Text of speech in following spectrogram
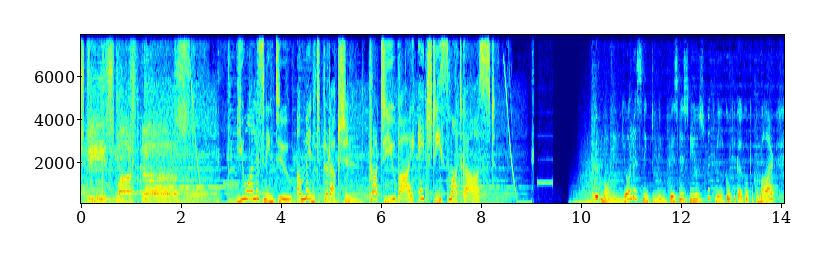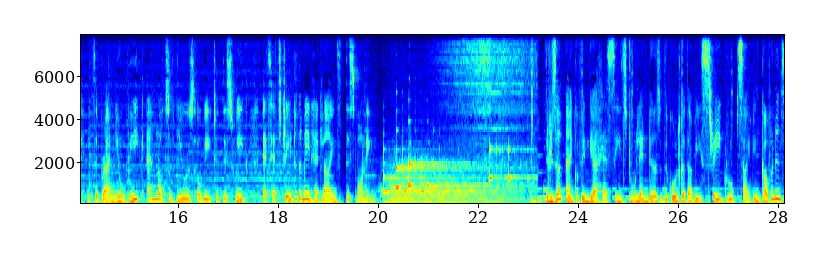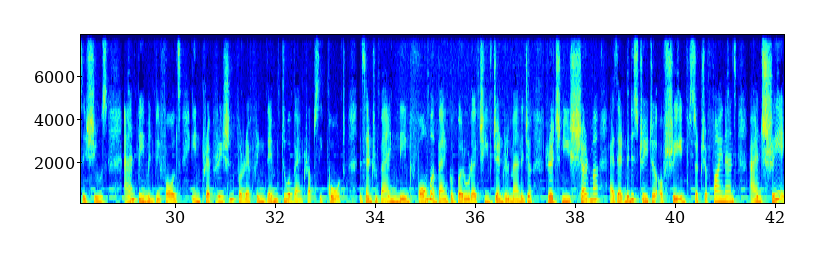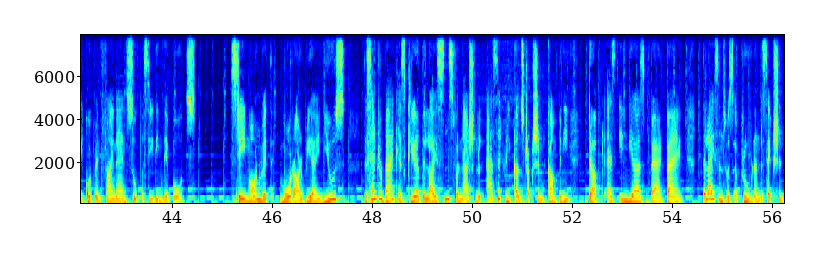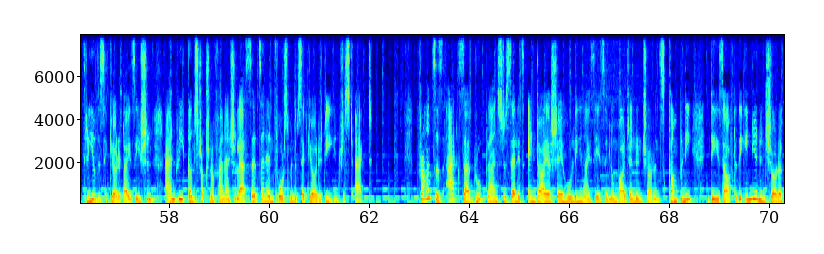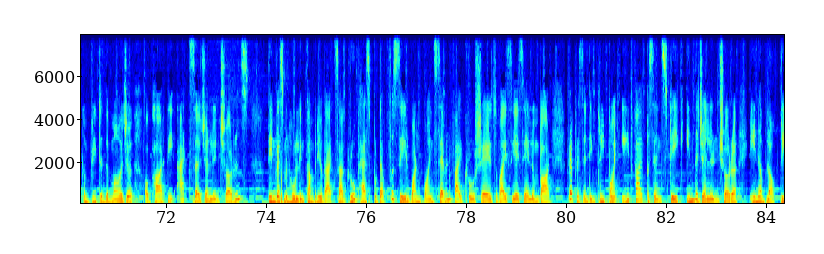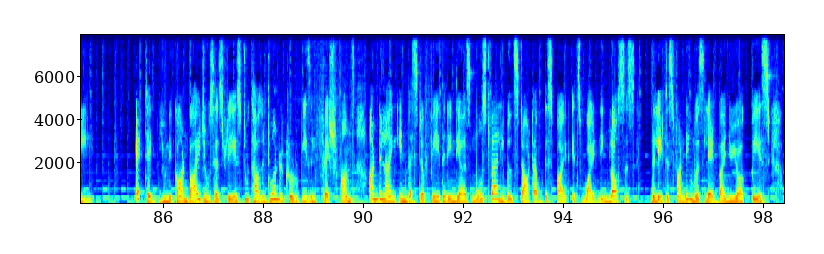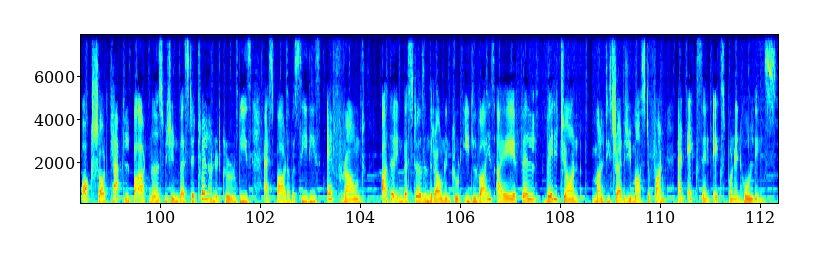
HT Smartcast. You are listening to a Mint production brought to you by HT Smartcast. Good morning. You're listening to Mint Business News with me, Gopika Gopakumar. It's a brand new week and lots of news awaited this week. Let's head straight to the main headlines this morning. The Reserve Bank of India has seized two lenders of the Kolkata based Srei Group, citing governance issues and payment defaults in preparation for referring them to a bankruptcy court. The central bank named former Bank of Baroda Chief General Manager Rajneesh Sharma as administrator of Srei Infrastructure Finance and Srei Equipment Finance, superseding their boards. Staying on with more RBI news, the central bank has cleared the license for National Asset Reconstruction Company, dubbed as India's Bad Bank. The license was approved under Section 3 of the Securitization and Reconstruction of Financial Assets and Enforcement of Security Interest Act. France's AXA Group plans to sell its entire shareholding in ICICI Lombard General Insurance Company days after the Indian insurer completed the merger of Bharti AXA General Insurance. The investment holding company of AXA Group has put up for sale 1.75 crore shares of ICICI Lombard, representing 3.85% stake in the general insurer in a block deal. EdTech unicorn Byju's has raised 2,200 crore rupees in fresh funds, underlying investor faith in India's most valuable startup despite its widening losses. The latest funding was led by New York based Oakshott Capital Partners, which invested 1,200 crore rupees as part of a Series F round. Other investors in the round include Edelweiss, IIFL, Verition, Multi Strategy Master Fund, and XN Exponent Holdings.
